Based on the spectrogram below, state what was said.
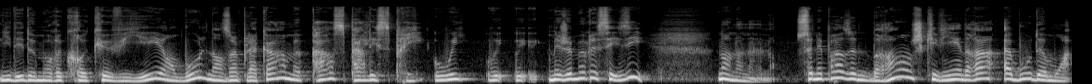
L'idée de me recroqueviller en boule dans un placard me passe par l'esprit. Oui, oui, oui, mais je me ressaisis. Non, non, non, non. Ce n'est pas une branche qui viendra à bout de moi.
